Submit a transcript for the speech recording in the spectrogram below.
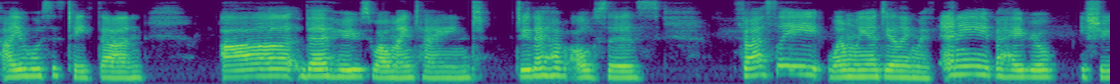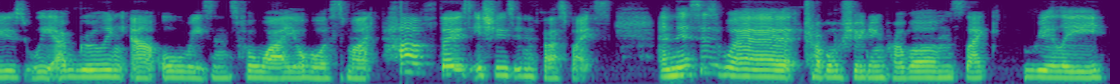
Are your horse's teeth done? Are their hooves well maintained? Do they have ulcers? Firstly, when we are dealing with any behavioral issues, we are ruling out all reasons for why your horse might have those issues in the first place. And this is where troubleshooting problems like really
